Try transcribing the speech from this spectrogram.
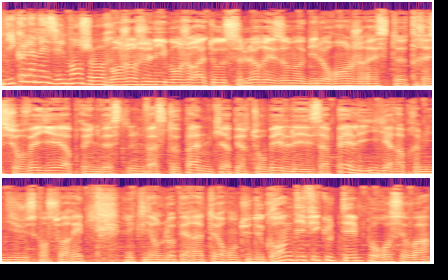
Nicolas Mézil, bonjour. Bonjour Julie, bonjour à tous. Le réseau mobile Orange reste très surveillé après une, veste- une vaste panne qui a perturbé les appels hier après-midi jusqu'en soirée. Les clients de l'opérateur ont eu de grandes difficultés pour recevoir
